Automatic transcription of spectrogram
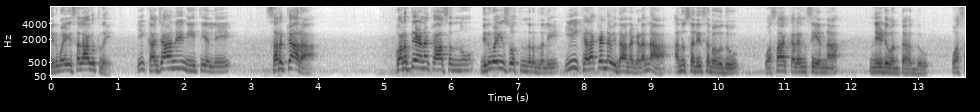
ನಿರ್ವಹಿಸಲಾಗುತ್ತದೆ. ಈ ಖಜಾನೆ ನೀತಿಯಲ್ಲಿ ಸರ್ಕಾರ ಕೊರತೆ ಹಣಕಾಸನ್ನು ನಿರ್ವಹಿಸುವ ಸಂದರ್ಭದಲ್ಲಿ ಈ ಕೆಳಕಂಡ ವಿಧಾನಗಳನ್ನು ಅನುಸರಿಸಬಹುದು. ಹೊಸ ಕರೆನ್ಸಿಯನ್ನು ನೀಡುವಂತಹದ್ದು. ಹೊಸ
